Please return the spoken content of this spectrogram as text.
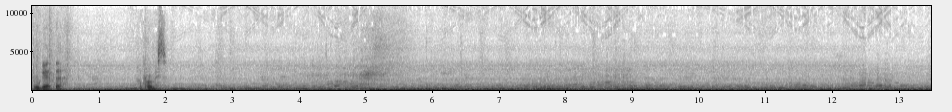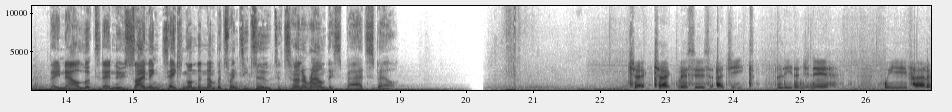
We'll get there. I promise. They now look to their new signing, taking on the number 22 to turn around this bad spell. Check, check, this is Ajit, lead engineer. We've had a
